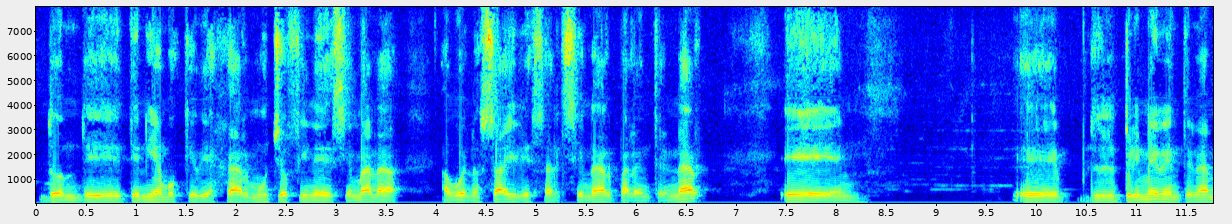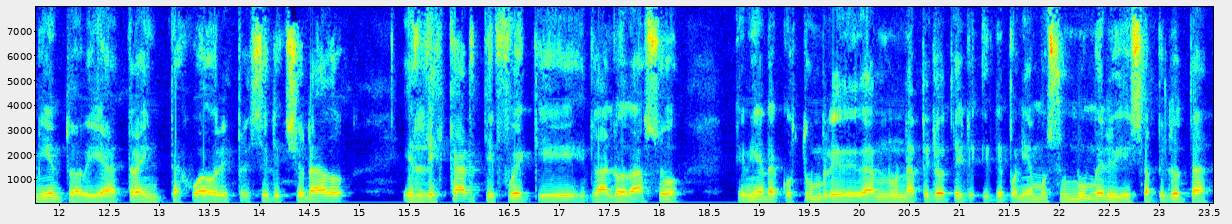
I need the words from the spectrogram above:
donde teníamos que viajar muchos fines de semana a Buenos Aires al cenar para entrenar. Eh, eh, el primer entrenamiento había 30 jugadores preseleccionados. El descarte fue que Lalo Dazo tenía la costumbre de darnos una pelota y le poníamos un número y esa pelota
